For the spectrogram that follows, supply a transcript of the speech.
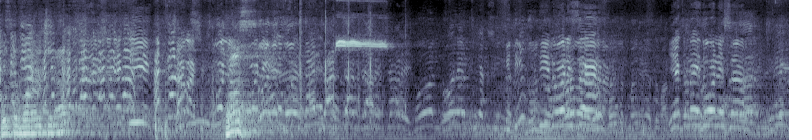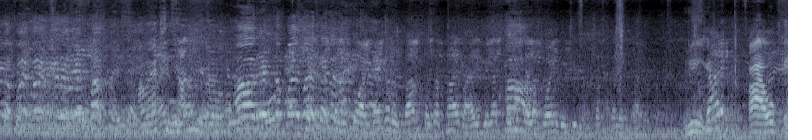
बोट मोडायची ना बस एक नाही दोन आहे सर. हा ओके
